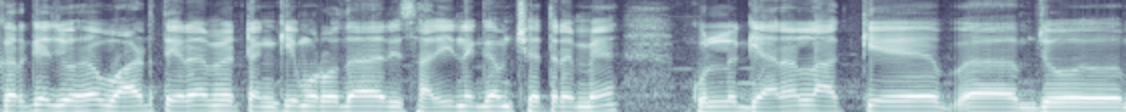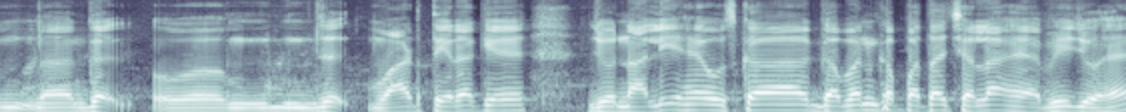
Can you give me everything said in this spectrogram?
करके जो है वार्ड तेरह में टंकी मरोदा रिसाली निगम क्षेत्र में कुल ग्यारह लाख के जो वार्ड तेरह के जो नाली है उसका गबन का पता चला है अभी जो है।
